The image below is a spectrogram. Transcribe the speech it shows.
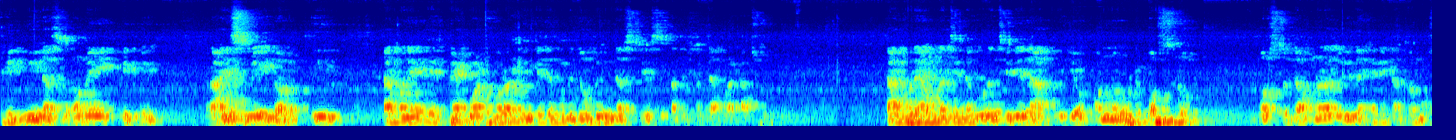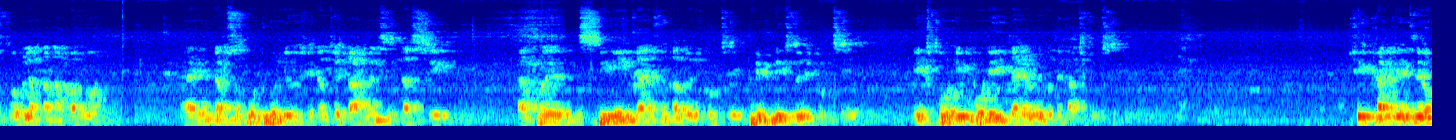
ফিড মিল আছে, অনেক ফিড মিল রাইস মিল অর্থি তারপরে ব্যাকওয়ার্ড ফরওয়ার্ড লিঙ্কেজের মধ্যে যত ইন্ডাস্ট্রি আছে, তাদের সাথে আমরা কাজ করি তারপরে আমরা চিন্তা করেছি যে, না যে অন্য বস্ত্র, বস্ত্রটা আপনারা যদি দেখেন, এটা তো মোস্ট প্রবলি আমরা number one in terms of portfolio সেটা হচ্ছে গার্মেন্টস ইন্ডাস্ট্রি তারপরে স্পিনিং যারা সুতা তৈরি করছে ফেব্রিক্স তৈরি করছে এক্সপোর্ট ইম্পোর্ট এই জায়গাগুলোতে কাজ করছে। শিক্ষার ক্ষেত্রেও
